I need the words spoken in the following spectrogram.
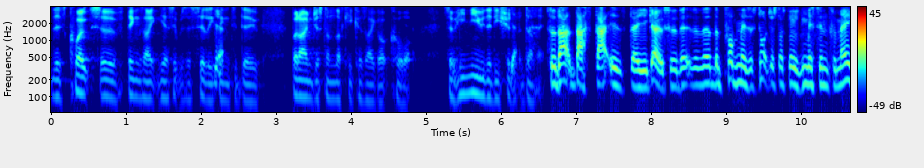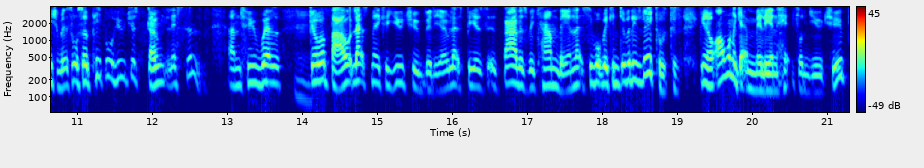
there's quotes of things like, "Yes, it was a silly yeah. thing to do, but I'm just unlucky because I got caught." So he knew that he shouldn't yeah. have done it. So that that's that is there you go. So the, the, the problem is it's not just I suppose misinformation, but it's also people who just don't listen and who will mm. go about. Let's make a YouTube video. Let's be as, as bad as we can be, and let's see what we can do with these vehicles. Because you know I want to get a million hits on YouTube,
